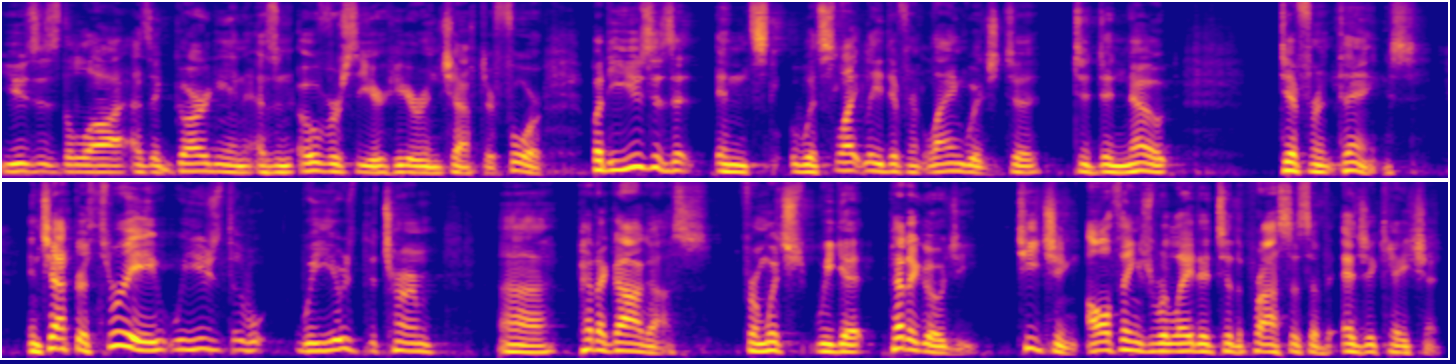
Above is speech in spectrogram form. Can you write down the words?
uses the law as a guardian, as an overseer here in chapter 4, but he uses it in, with slightly different language to, to denote different things. In chapter 3, we use the, we use the term uh, pedagogos, from which we get pedagogy, teaching, all things related to the process of education.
